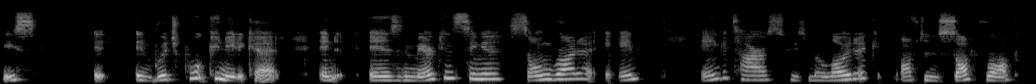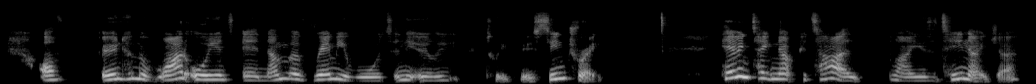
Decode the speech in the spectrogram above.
He's in Bridgeport, Connecticut, and is an American singer, songwriter, and, and guitarist whose melodic, often soft rock, earned him a wide audience and a number of Grammy Awards in the early 21st century. Having taken up guitar playing as a teenager,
